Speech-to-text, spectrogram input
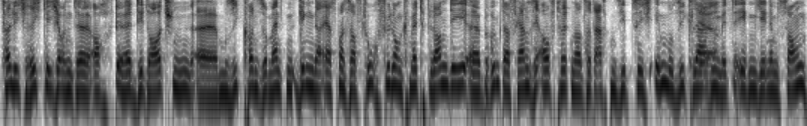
völlig richtig und äh, auch äh, die deutschen äh, Musikkonsumenten gingen da erstmals auf Tuchfühlung mit Blondie, äh, berühmter Fernsehauftritt 1978 im Musikladen yeah. mit eben jenem Song,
